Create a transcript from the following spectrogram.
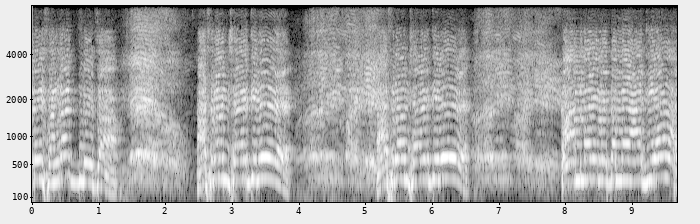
तरी संघटनेचा आश्रम शाळेची वेळ आश्रम शाळेची वेळ काम नाही वेतन नाही आज या.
